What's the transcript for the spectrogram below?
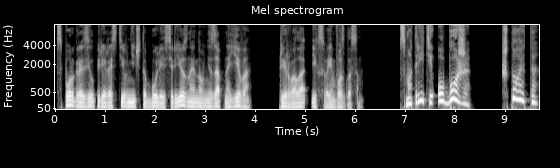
Спор грозил перерасти в нечто более серьезное, но внезапно Ева, прервала их своим возгласом. «Смотрите, о боже! Что это?»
